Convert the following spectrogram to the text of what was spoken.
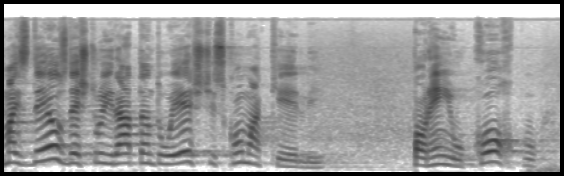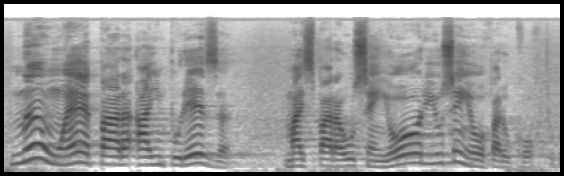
Mas Deus destruirá tanto estes como aquele. Porém, o corpo não é para a impureza, mas para o Senhor e o Senhor para o corpo.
